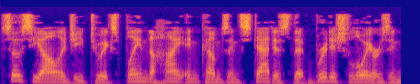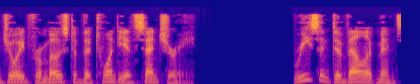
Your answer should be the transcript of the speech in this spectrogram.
sociology to explain the high incomes and status that British lawyers enjoyed for most of the 20th century. Recent developments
